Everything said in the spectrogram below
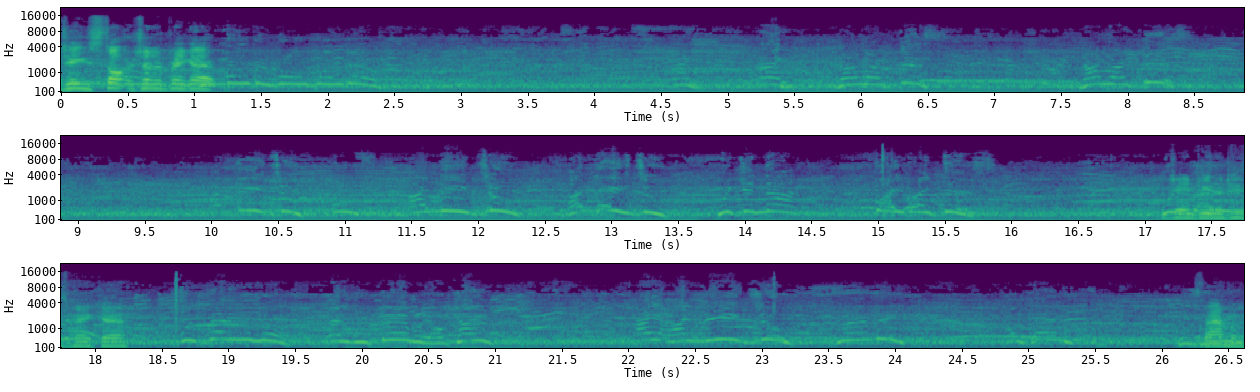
Jay started trying to bring it up. JB the Peacemaker. Family.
